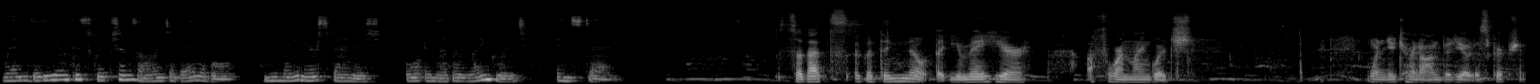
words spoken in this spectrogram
when video descriptions aren't available, you may hear Spanish or another language instead. So that's a good thing to note that you may hear a foreign language when you turn on video description.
